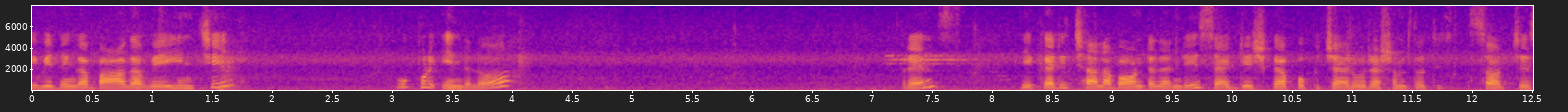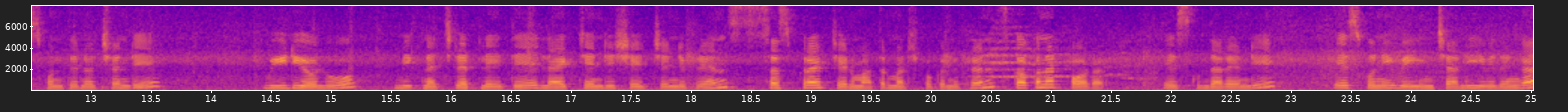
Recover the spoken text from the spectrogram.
ఈ విధంగా బాగా వేయించి ఇప్పుడు ఇందులో ఫ్రెండ్స్ ఈ కర్రీ చాలా బాగుంటుందండి. సైడ్ డిష్గా పప్పుచారు రసంతో సర్వ్ చేసుకొని తినొచ్చండి. వీడియోలు మీకు నచ్చినట్లయితే లైక్ చేయండి షేర్ చేయండి ఫ్రెండ్స్. సబ్స్క్రైబ్ చేయడం మాత్రం మర్చిపోకండి ఫ్రెండ్స్. కోకోనట్ పౌడర్ వేసుకుందారండి. వేసుకొని వేయించాలి ఈ విధంగా.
